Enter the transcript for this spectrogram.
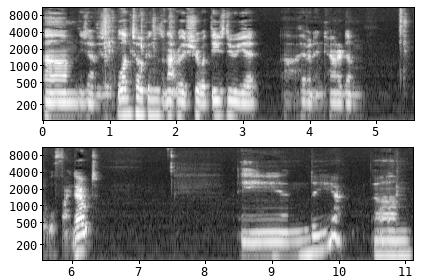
Um, these have these blood tokens. I'm not really sure what these do yet. Uh, I haven't encountered them, but we'll find out. And yeah, um,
